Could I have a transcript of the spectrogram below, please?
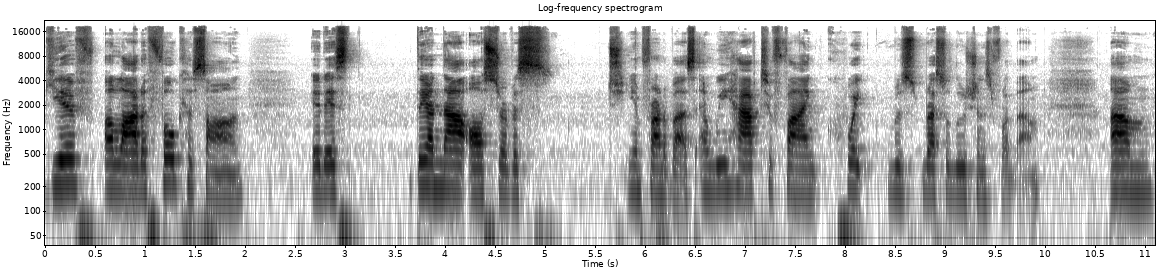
give a lot of focus on, it is they are not all service in front of us, and we have to find quick res- resolutions for them. Um,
